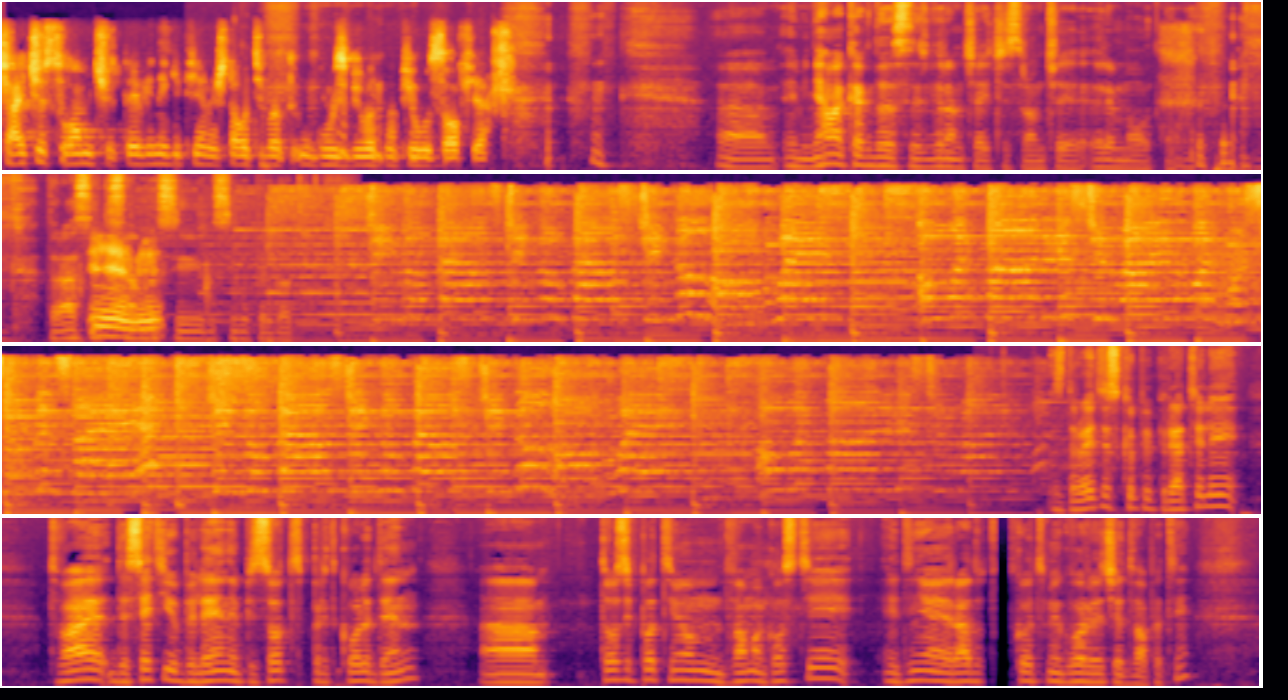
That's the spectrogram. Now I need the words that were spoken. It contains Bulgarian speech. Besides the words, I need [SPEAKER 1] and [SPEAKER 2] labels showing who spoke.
[SPEAKER 1] чайче с ромче. Те винаги тия неща отиват, го избиват на философия.
[SPEAKER 2] Еми няма как да се разбирам чайче с ромче ремонт. Трябва да си, е, сам да си, да си го приготвя. Здравейте, скъпи приятели! Това е 10-ти юбилеен епизод пред Коледен. А, този път имам двама гости. Единият е Радо, с който сме говорили вече два пъти.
